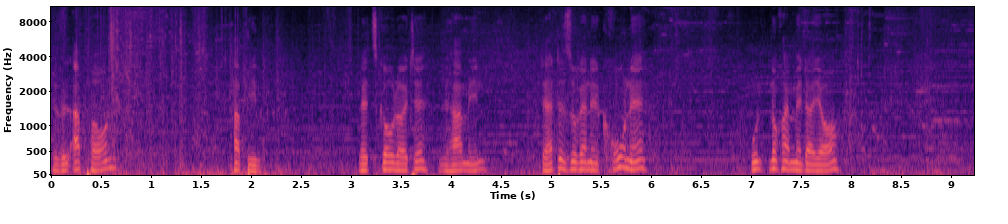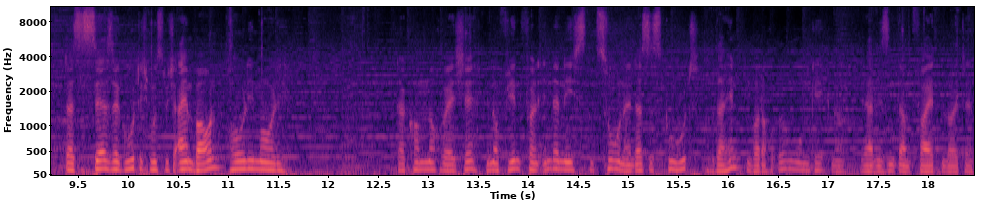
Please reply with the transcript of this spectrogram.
Der will abhauen. Hab ihn. Let's go, Leute. Wir haben ihn. Der hatte sogar eine Krone. Und noch ein Medaillon. Das ist sehr, sehr gut. Ich muss mich einbauen. Holy moly. Da kommen noch welche. Bin auf jeden Fall in der nächsten Zone. Das ist gut. Aber da hinten war doch irgendwo ein Gegner. Ja, die sind am Fighten, Leute.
